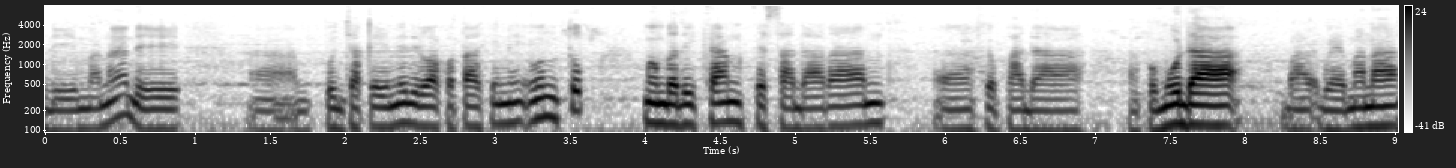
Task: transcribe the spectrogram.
di mana di uh, puncak ini di luar kota ini untuk memberikan kesadaran kepada pemuda bagaimana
